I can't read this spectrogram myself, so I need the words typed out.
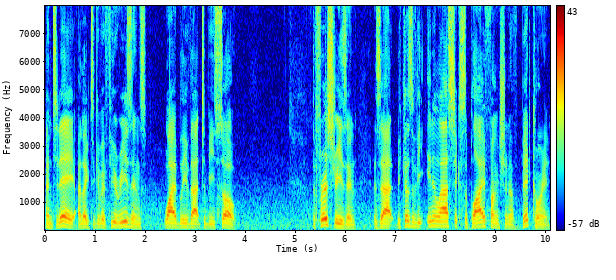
And today, I'd like to give a few reasons why I believe that to be so. The first reason is that because of the inelastic supply function of Bitcoin,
